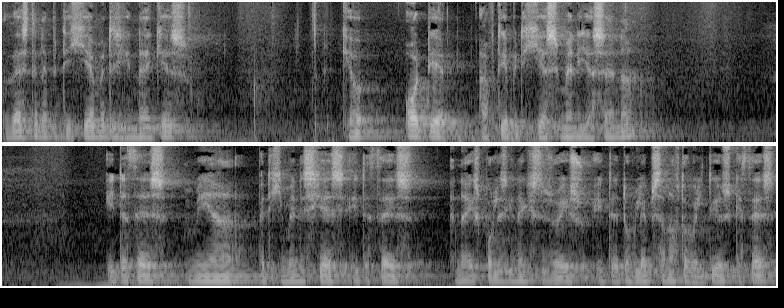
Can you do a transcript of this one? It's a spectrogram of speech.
Δες την επιτυχία με τις γυναίκες και ό,τι αυτή η επιτυχία σημαίνει για σένα είτε θες μια πετυχημένη σχέση είτε θες να έχεις πολλές γυναίκες στη ζωή σου είτε το βλέπεις σαν αυτοβελτίωση και θες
